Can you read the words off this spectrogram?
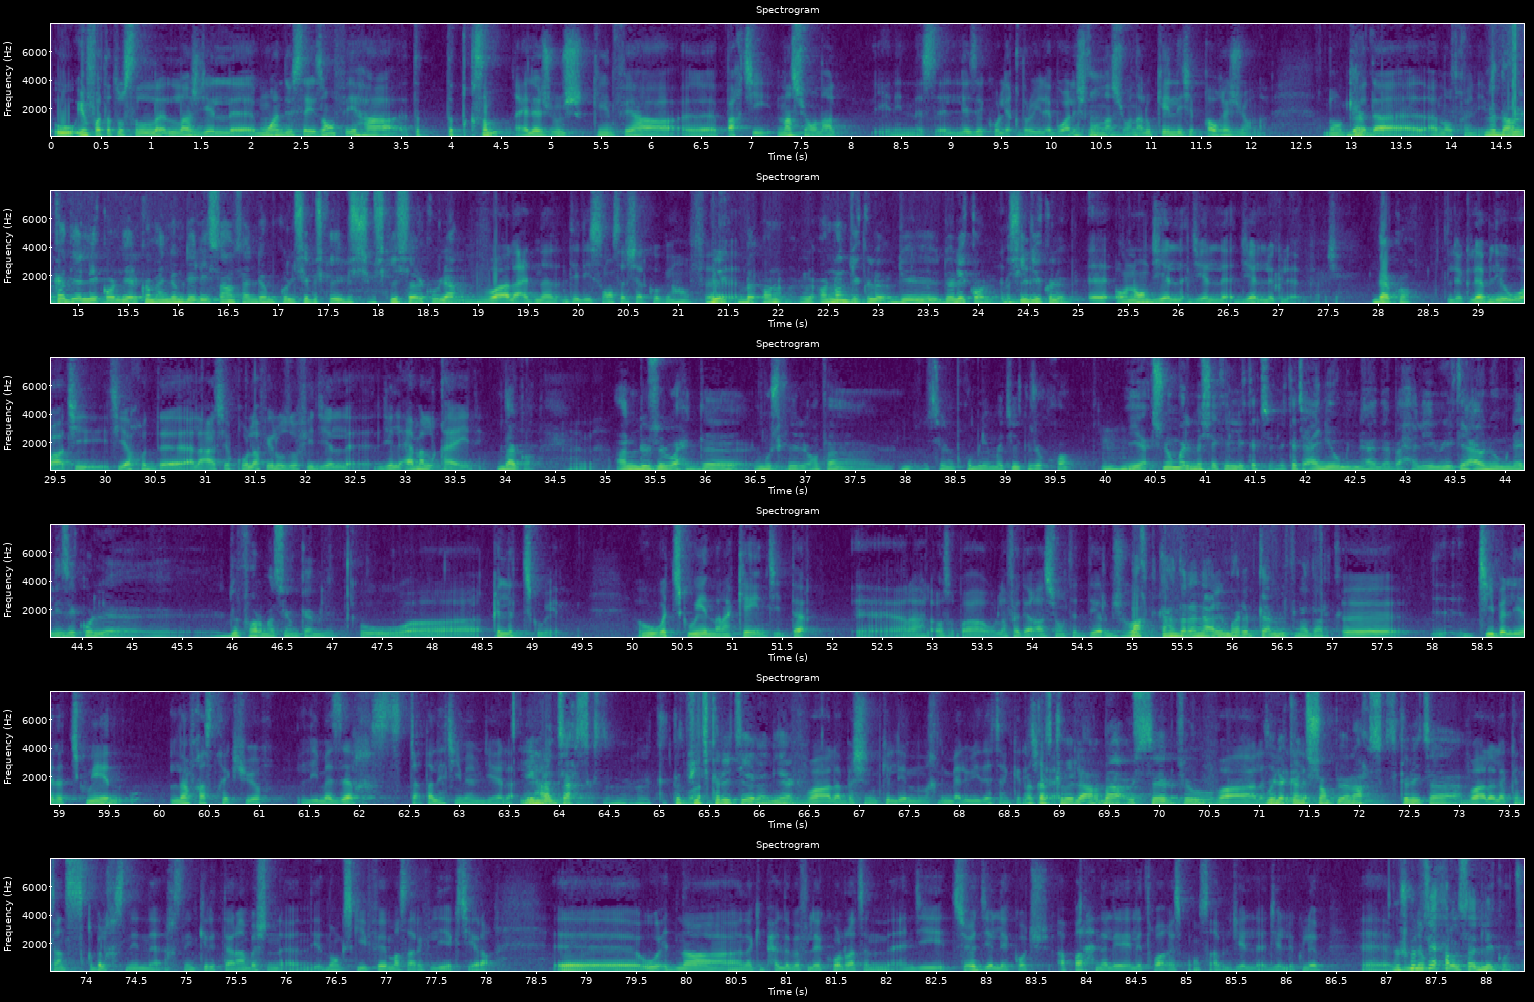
une fois توصل l'âge ديال moins de seize ans فيها تتقسم على جوج. كاين فيها partie nationale يعني الناس les écoles اللي يقدروا يلعبوا على شنو؟ national وكاين اللي تيبقاو régional donc هذا un autre niveau dans le cas ديال l'école ديالكم عندهم des licences عندهم كل شيء باش باش كيشاركوا لا؟ voilà عندنا des licences نشاركوا بهم في au nom du club de l'école ماشي du club au nom ديال ديال ديال le club d'accord le club اللي هو تياخذ على عاتقه la philosophie ديال ديال العمل القاعدي. d'accord. غندوزو لواحد المشكل enfin c'est une problématique je crois هي شنو هما المشاكل اللي كت... اللي كتعانيو منها دابا حاليا واللي كيعاونوا منها les écoles de formation كاملين؟ هو قلة التكوين. هو التكوين راه كاين تيدار راه العصبة و la fédération تدير مجهود كنهضر أنا على المغرب كامل في نظرك. أه تيبان لي أنا التكوين l'infrastructure اللي مازال خص تعطى الاهتمام ديالها. لأن أنت خصك كتمشي تكري terrain ياك voilà باش يمكن لي نخدم مع الوليدات تنكري كتكري الاربع والسبت و... voilà ولا كانت الشامبيون خصك تكري تا voilà لا كنت غنستقبل خصني خصني نكري ال terrain باش donc ce qui fait مصاريف اللي كثيرة. أه وعندنا أنا كي بحال دابا في l'école راه عندي تسعه ديال les coachs à part حنا les trois responsables ديال ديال le club. شكون اللي تيخلص هاد لي coachs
